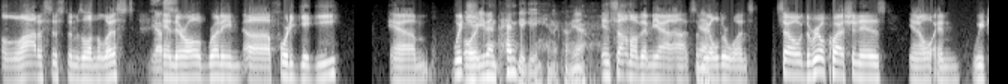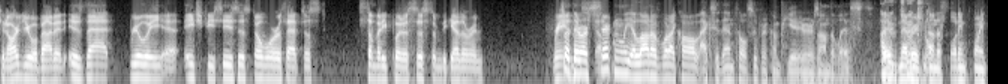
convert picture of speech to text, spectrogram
a lot of systems on the list. yes, and they're all running uh, 40 gig E, um, which Or even 10 giggy in a com- yeah. in some of them, yeah, uh, some of the older ones. So the real question is, you know, and we can argue about it: is that really a HPC system, or is that just somebody put a system together and ran So there are stuff? certainly a lot of what I call accidental supercomputers on the list. They've never done a floating point.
